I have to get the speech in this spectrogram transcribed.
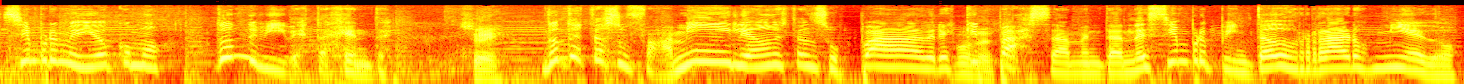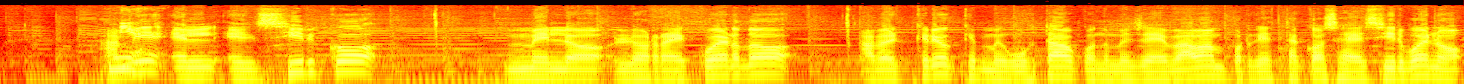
Siempre me dio como, ¿dónde vive esta gente? Sí. ¿Dónde está su familia? ¿Dónde están sus padres? ¿Dónde ¿Qué está? pasa? ¿Me entendés? Siempre pintados raros, miedo. A mí Miedo. el, el circo me lo, lo recuerdo. A ver, creo que me gustaba cuando me llevaban porque esta cosa de decir, bueno,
